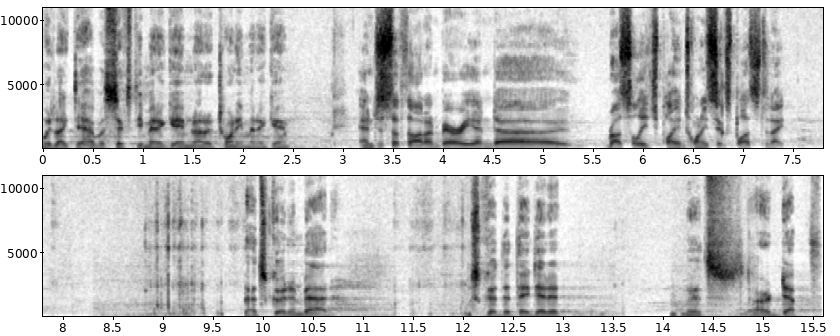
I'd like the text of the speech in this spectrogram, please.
we'd like to have a 60-minute game, not a 20-minute game. And just a thought on Barrie and uh, Russell each playing 26 plus tonight. That's good and bad. It's good that they did it. It's our depth.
